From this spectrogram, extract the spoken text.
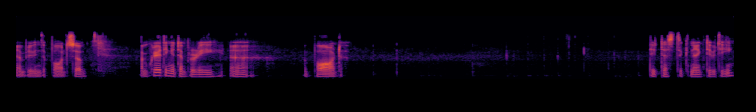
between the pods. So I'm creating a temporary pod to test the connectivity.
